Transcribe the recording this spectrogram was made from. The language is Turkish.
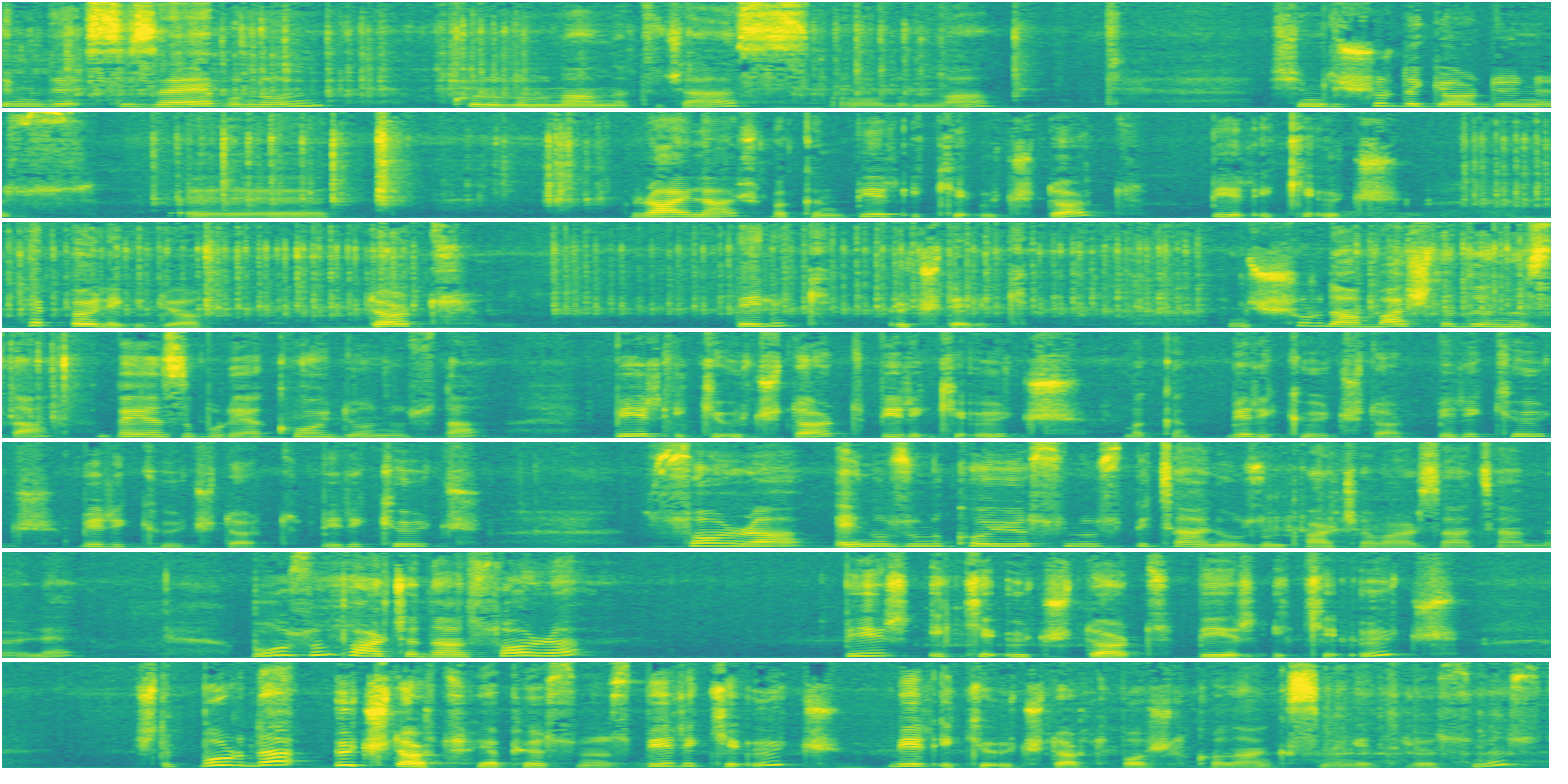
Şimdi size bunun kurulumunu anlatacağız oğlumla. Şimdi şurada gördüğünüz eee raylar bakın 1 2 3 4 1 2 3 hep böyle gidiyor. 4 delik, 3 delik. Şimdi şuradan başladığınızda beyazı buraya koyduğunuzda 1 2 3 4 1 2 3 bakın 1 2 3 4 1 2 3 1 2 3 4 1 2 3 sonra en uzunu koyuyorsunuz. Bir tane uzun parça var zaten böyle. Bu uzun parçadan sonra 1 2 3 4 1 2 3 işte burada 3 4 yapıyorsunuz. 1 2 3 1 2 3 4 boşluk olan kısmı getiriyorsunuz.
